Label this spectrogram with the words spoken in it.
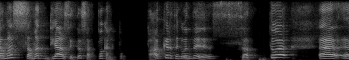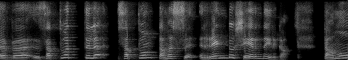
தமஸ் சமத்தியாசித்த சத்துவ கல்பம் பாக்குறதுக்கு வந்து சத்துவ சத்துவத்துல சத்துவம் தமஸ் ரெண்டும் சேர்ந்து இருக்கான் தமோ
